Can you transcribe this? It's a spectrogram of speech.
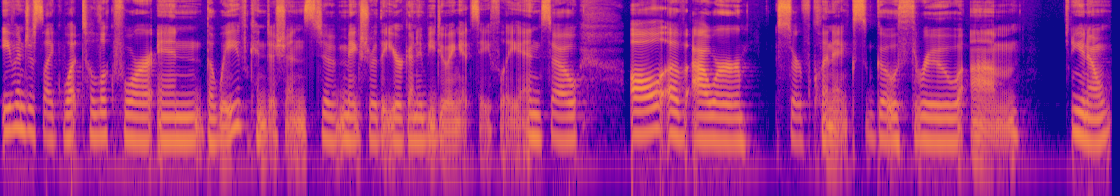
even just like what to look for in the wave conditions to make sure that you're going to be doing it safely. And so all of our surf clinics go through, um, you know,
